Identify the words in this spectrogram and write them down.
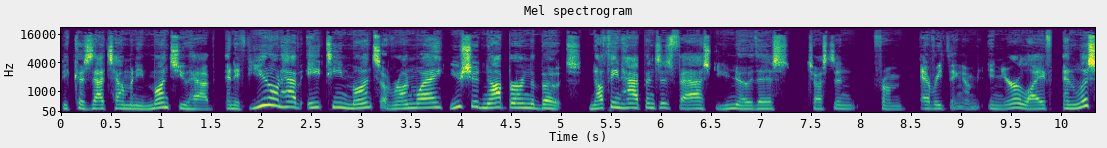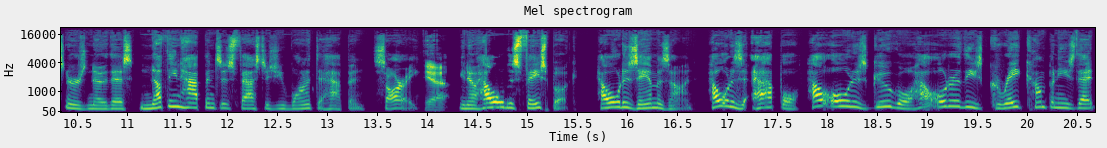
because that's how many months you have. And if you don't have 18 months of runway, you should not burn the boats. Nothing happens as fast. You know this. Justin, from everything in your life. And listeners know this nothing happens as fast as you want it to happen. Sorry. Yeah. You know, how old is Facebook? How old is Amazon? How old is Apple? How old is Google? How old are these great companies that,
